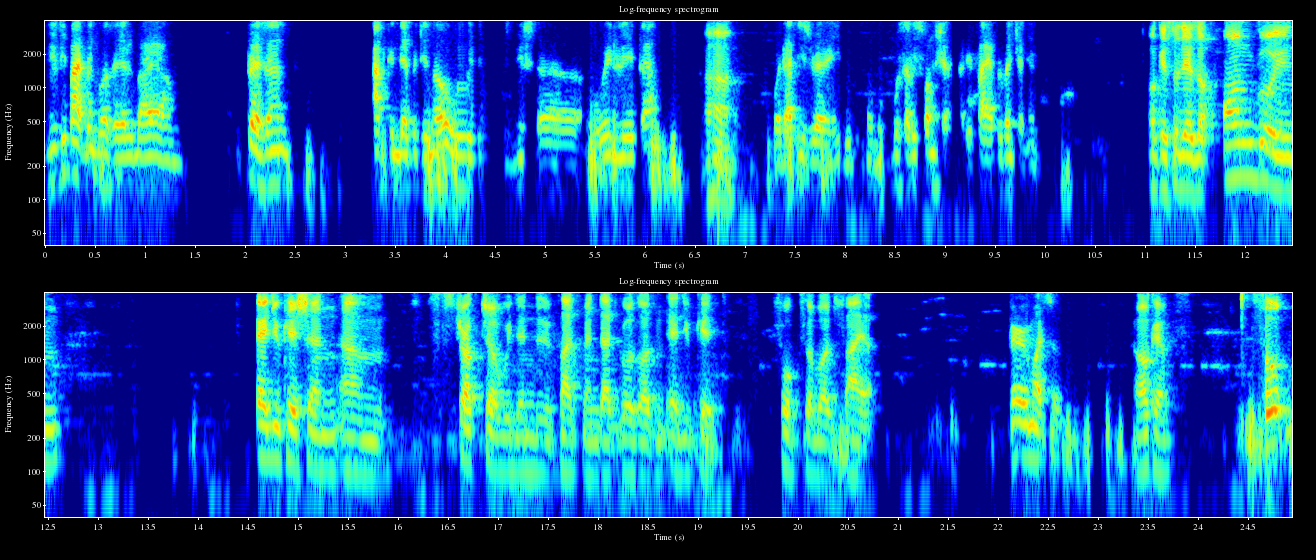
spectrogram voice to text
this department was held by um, present acting deputy now, who is Mr. Wayne later. Uh-huh. But that is where he most of his function at the fire prevention. Okay, so there's an ongoing education um, structure within the department that goes out and educate folks about fire. Very much so. Okay. So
